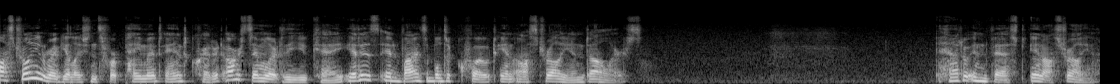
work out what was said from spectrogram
Australian regulations for payment and credit are similar to the UK. It is advisable to quote in Australian dollars how to invest in Australia.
